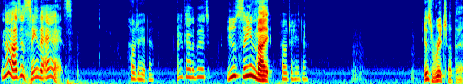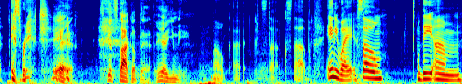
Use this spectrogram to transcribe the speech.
No, I just seen the ads. Hold your head down. Ain't that a bitch? You seen my? Hold your head down. It's rich up there. It's rich. Yeah, it's good stock up there. The hell you mean? Oh God, stop, stop. Anyway, so the um,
